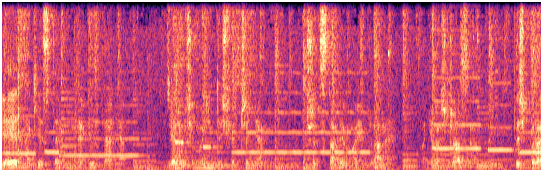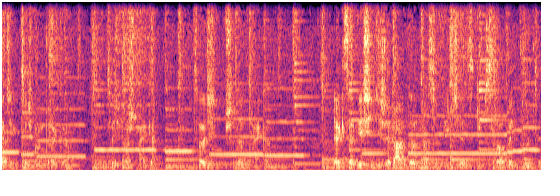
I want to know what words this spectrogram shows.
Ja jednak jestem innego zdania. Dzielę się moimi doświadczeniami, przedstawiam moje plany, ponieważ czasem ktoś poradzi mi coś mądrego, coś ważnego, coś przydatnego. Jak zawiesić żyrandol na suficie z gipsowej płyty,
